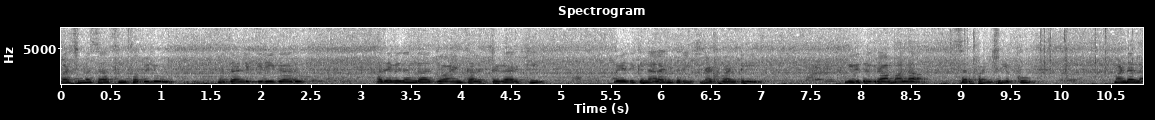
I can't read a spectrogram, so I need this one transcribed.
పశ్చిమ శాసనసభ్యులు మద్దాలి గిరి గారు అదేవిధంగా జాయింట్ కలెక్టర్ గారికి వేదికను అలంకరించినటువంటి వివిధ గ్రామాల సర్పంచులకు మండల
